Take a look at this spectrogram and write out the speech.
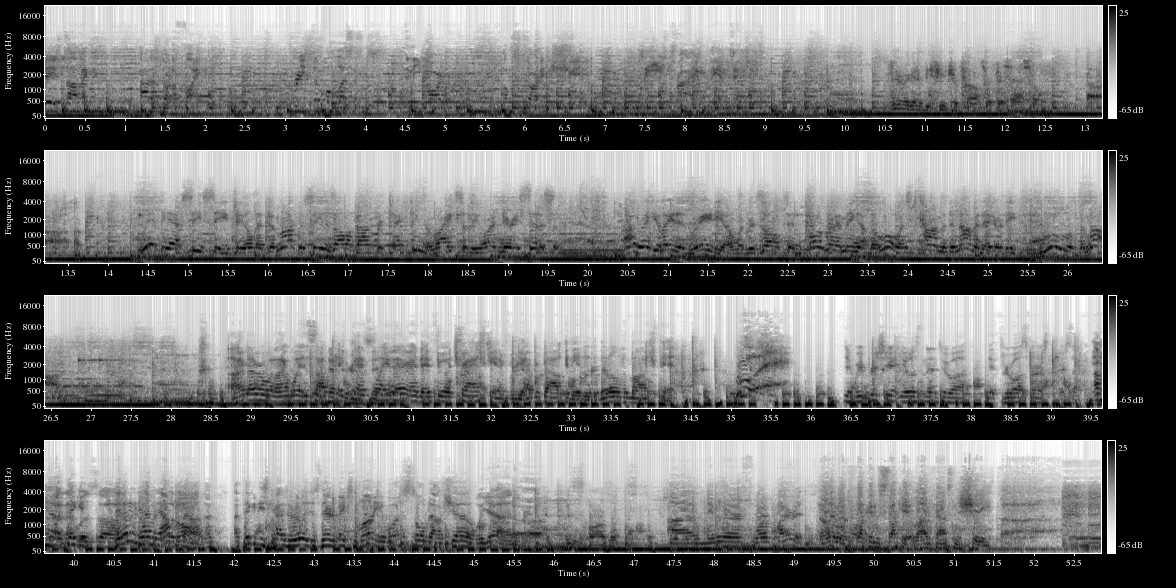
Today's topic, how to start a fight. Three simple lessons in the art of starting shit. Please try and pay attention. There are going to be future problems with this asshole. Let the FCC feel that democracy is all about protecting the rights of the ordinary citizen. Unregulated radio would result in programming of the lowest common denominator, the rule of the mob. I remember when I went and saw Pigpen play there, and they threw a trash can from the upper balcony into the middle of the mosh pit. Yeah, we appreciate you listening to uh, it through us first for a second. I'm Yeah, that thinking, was, uh, they don't even have an not album out. I'm- I'm thinking these guys are really just there to make some money. It was a sold out show. Well, yeah, and, this is horrible. Uh, maybe they're for a pirate. No, we're fucking suck it. Loud, fast, and shitty.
